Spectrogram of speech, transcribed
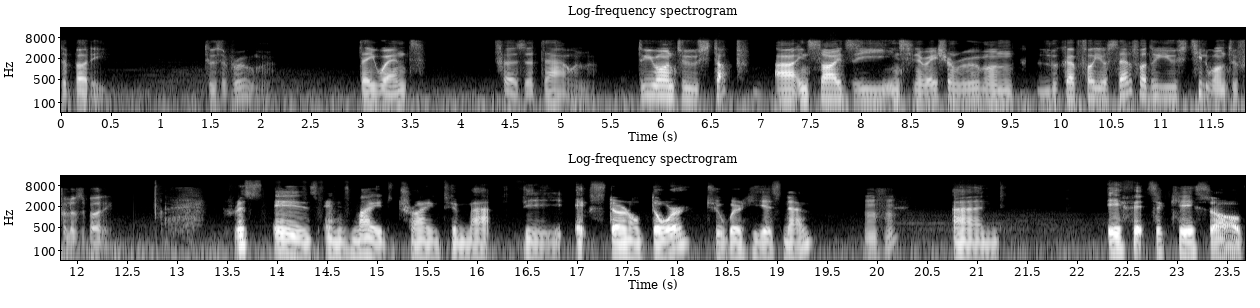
the body to the room. They went further down. Do you want to stop uh, inside the incineration room and look up for yourself, or do you still want to follow the body? Chris is in his mind trying to map the external door to where he is now. Mm-hmm. And if it's a case of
